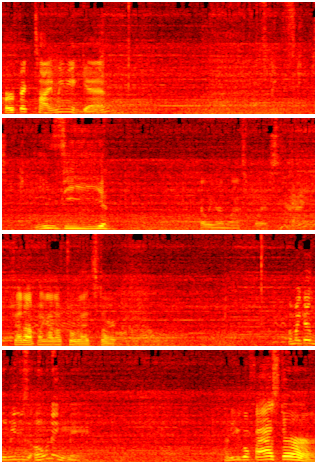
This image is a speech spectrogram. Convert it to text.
Perfect timing again? Easy. Tyler, you're in last place. Shut up, I got off to a bad start. Oh my god, Luigi's owning me. How do you go faster?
